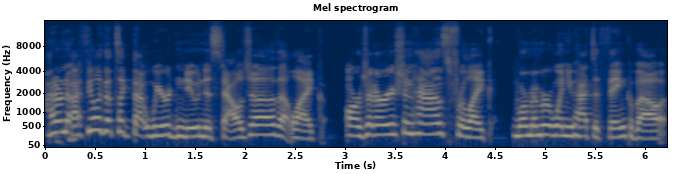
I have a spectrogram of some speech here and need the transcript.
I don't know. I feel like that's like that weird new nostalgia that like our generation has for like. Remember when you had to think about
